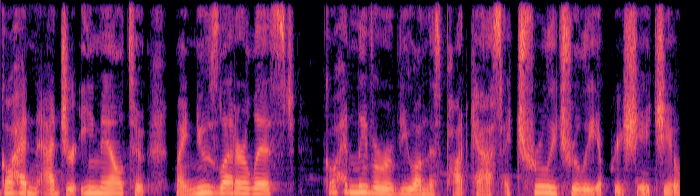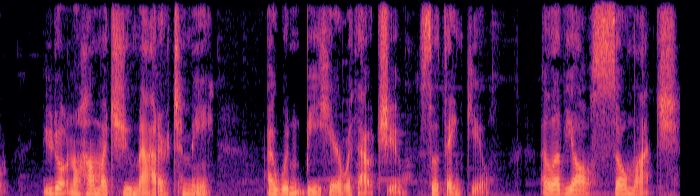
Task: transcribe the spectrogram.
Go ahead and add your email to my newsletter list. Go ahead and leave a review on this podcast. I truly, truly appreciate you. You don't know how much you matter to me. I wouldn't be here without you. So thank you. I love y'all so much.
